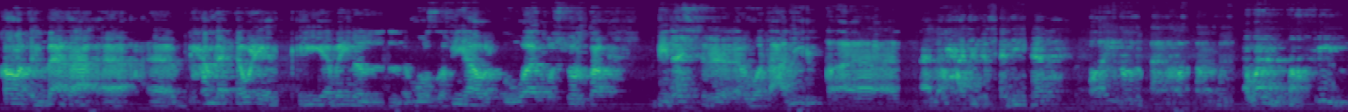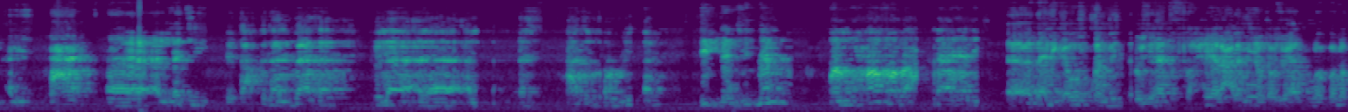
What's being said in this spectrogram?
قامت البعثه بحمله توعيه داخليه بين موظفيها والقوات والشرطه بنشر وتعليق اللوحات الارشاديه وأيضا البعثه اصدرت اولا تخفيض الاجتماعات التي تعقدها البعثه إلى الاجتماعات الضرورية جدا جدا والمحافظة على هذه. ذلك وفقا للتوجيهات الصحية العالمية وتوجيهات منظمة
